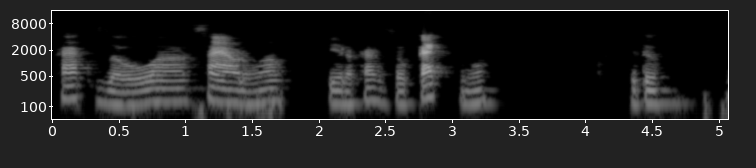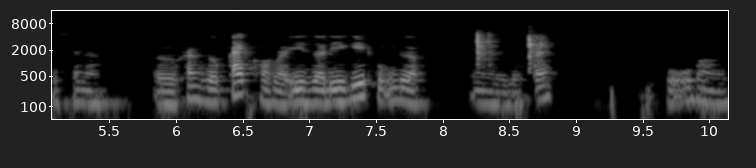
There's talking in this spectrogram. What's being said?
khác dấu uh, sao đúng không? Kia là khác dấu cách đúng không? Từ từ xem nào ừ, khác dấu cách hoặc là is the digit cũng được. Ừ, dấu cách. Mũ bằng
